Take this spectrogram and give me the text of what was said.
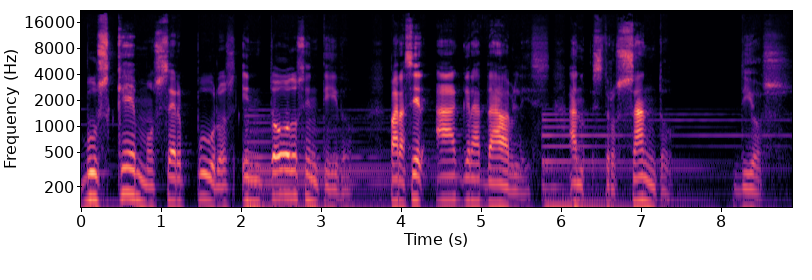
Busquemos ser puros en todo sentido para ser agradables a nuestro santo Dios.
